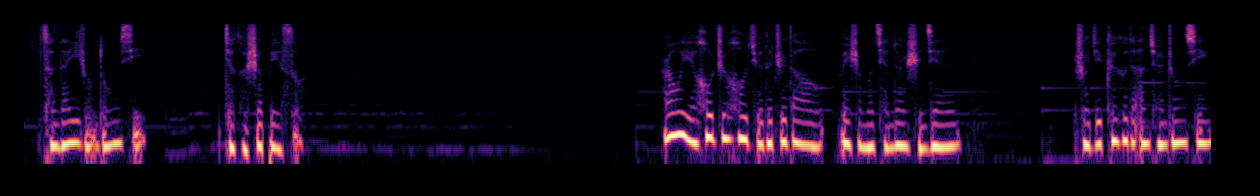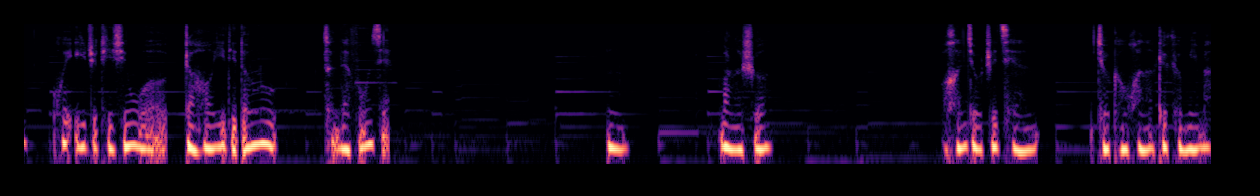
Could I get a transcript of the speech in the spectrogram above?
存在一种东西，叫做设备锁。而我也后知后觉的知道，为什么前段时间手机 QQ 的安全中心会一直提醒我账号异地登录存在风险。嗯，忘了说，我很久之前就更换了 QQ 密码。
